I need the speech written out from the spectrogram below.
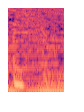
Thank you.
